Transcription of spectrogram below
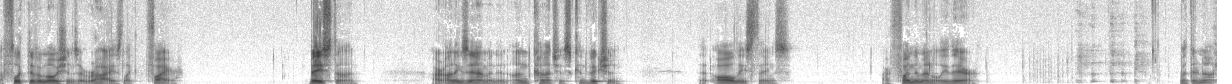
afflictive emotions arise like fire based on our unexamined and unconscious conviction that all these things are fundamentally there. But they're not.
